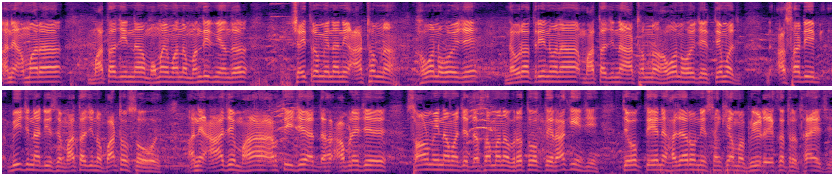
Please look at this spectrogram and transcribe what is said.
અને અમારા માતાજીના મોમાઈમાના મંદિરની અંદર ચૈત્ર મહિનાની આઠમના હવન હોય છે. નવરાત્રિના માતાજીના આઠમનો હવન હોય છે તેમજ અષાઢી બીજના દિવસે માતાજીનો પાઠોત્સવ હોય. અને આ જે મહાઆરતી જે આપણે જે શ્રાવણ મહિનામાં જે દશામાના વ્રત વખતે રાખીએ છીએ, તે વખતે એને હજારોની સંખ્યામાં ભીડ એકત્ર થાય છે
